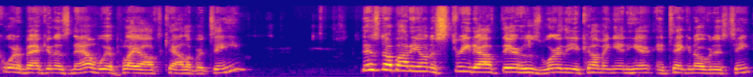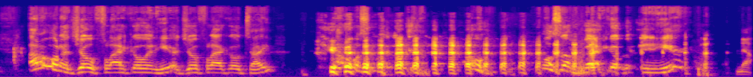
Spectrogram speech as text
quarterbacking us now. We're a playoff caliber team. There's nobody on the street out there who's worthy of coming in here and taking over this team. I don't want a Joe Flacco in here, a Joe Flacco type. I want some, I want some backup in here. No.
